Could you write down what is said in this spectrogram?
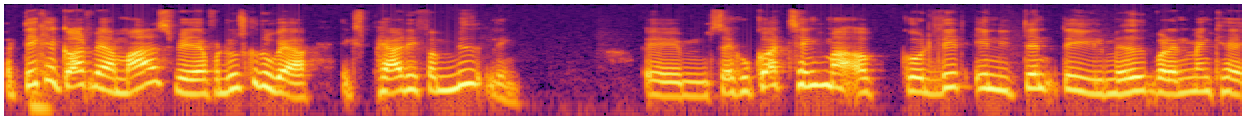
Og det kan godt være meget sværere, for nu skal du være ekspert i formidling. Øhm, så jeg kunne godt tænke mig at gå lidt ind i den del med, hvordan man kan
